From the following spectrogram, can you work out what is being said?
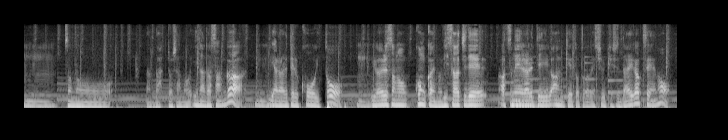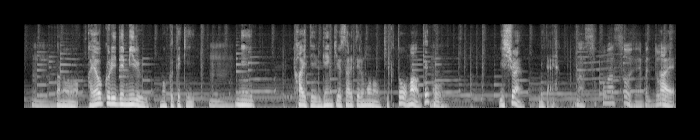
うん、そのなんだ著者の稲田さんがやられてる行為と、うん、いわゆるその今回のリサーチで集められているアンケートとかで集計して大学生の、うん、その早送りで見る目的に書いている言及されているものを聞くとまあ結構一緒やんみたいな。まあそこはそうですね。やっぱりどう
